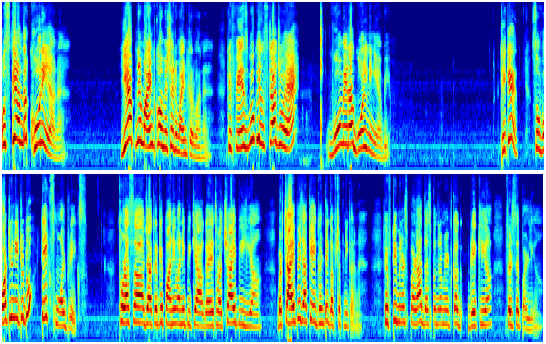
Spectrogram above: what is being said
उसके अंदर खो नहीं जाना है। ये अपने माइंड को हमेशा रिमाइंड करवाना है कि फेसबुक इंस्टा जो है, वो मेरा गोल नहीं है अभी। ठीक है? So what you need to do take small breaks थोड़ा सा जाकर के पानी वानी पी के आ गए, थोड़ा चाय पी लिया बट चाय पे जाके एक घंटे गपशप नहीं करना है। फिफ्टी मिनट्स पढ़ा, दस पंद्रह मिनट का ब्रेक लिया, फिर से पढ़ लिया।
